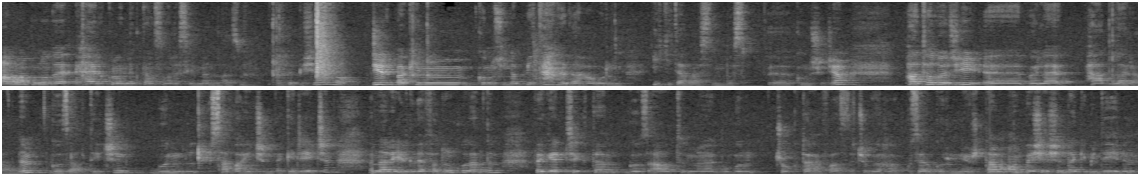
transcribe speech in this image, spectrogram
Ama bunu da her kullandıktan sonra silmen lazım. Öyle bir şey ama cilt bakım konusunda bir tane daha ürün, iki tane aslında e, konuşacağım. Patoloji e, böyle padlar aldım gözaltı için. Gün sabah için ve gece için. Bunları ilk defa dün kullandım ve gerçekten gözaltımı bugün çok daha fazla, çok daha güzel görünüyor. Tam 15 yaşında gibi değilim.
